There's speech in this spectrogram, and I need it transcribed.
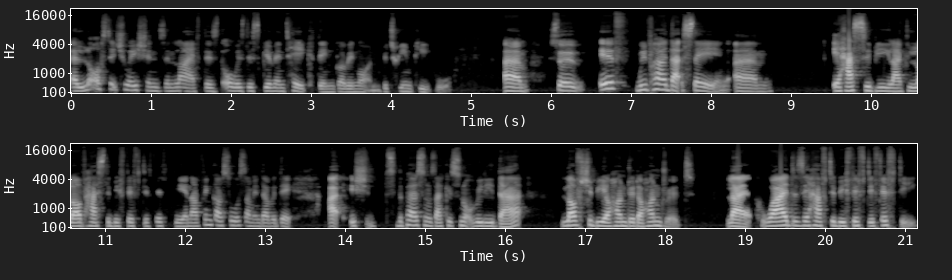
a lot of situations in life, there's always this give and take thing going on between people. Um, so if we've heard that saying, um, it has to be like love has to be 50 50. And I think I saw something the other day. I, should, the person was like, it's not really that. Love should be 100 100. Like, why does it have to be 50 50?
